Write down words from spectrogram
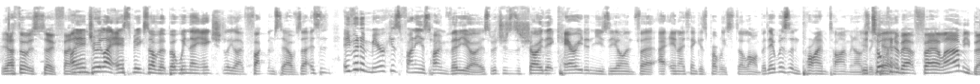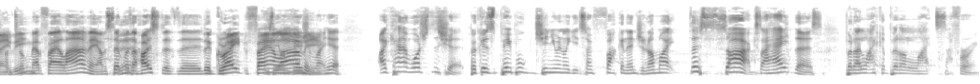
Yeah, I thought it was so funny. I enjoy like aspects of it, but when they actually like fuck themselves up, it's even America's Funniest Home Videos, which is a show that carried in New Zealand for, uh, and I think is probably still on, but that was in prime time when I was You're talking kid. about Fail Army, baby. I'm talking about Fail Army. I'm sitting with the host of the the great Fail Army. right here. I can't watch the shit because people genuinely get so fucking injured. I'm like, this sucks. I hate this. But I like a bit of light suffering,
